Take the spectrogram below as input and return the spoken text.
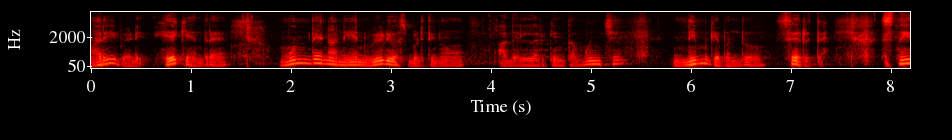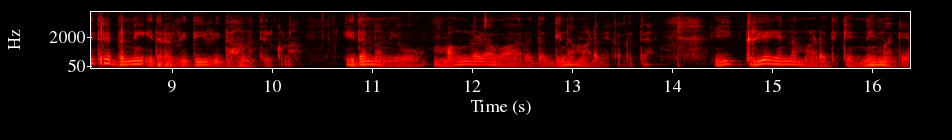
ಮರಿಬೇಡಿ. ಏಕೆ ಅಂದರೆ ಮುಂದೆ ನಾನು ಏನು ವೀಡಿಯೋಸ್ ಬಿಡ್ತೀನೋ ಅದೆಲ್ಲರಿಗಿಂತ ಮುಂಚೆ ನಿಮಗೆ ಬಂದು ಸೇರುತ್ತೆ. ಸ್ನೇಹಿತರೆ, ಬನ್ನಿ ಇದರ ವಿಧಿ ವಿಧಾನ ತಿಳ್ಕೊಳ ಇದನ್ನು ನೀವು ಮಂಗಳವಾರದ ದಿನ ಮಾಡಬೇಕಾಗತ್ತೆ. ಈ ಕ್ರಿಯೆಯನ್ನು ಮಾಡೋದಕ್ಕೆ ನಿಮಗೆ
